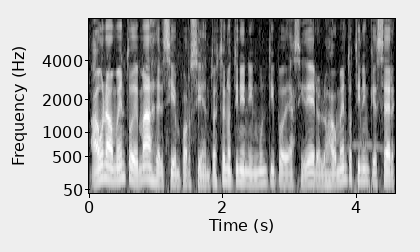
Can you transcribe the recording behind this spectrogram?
a un aumento de más del 100%. Esto no tiene ningún tipo de asidero. Los aumentos tienen que ser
